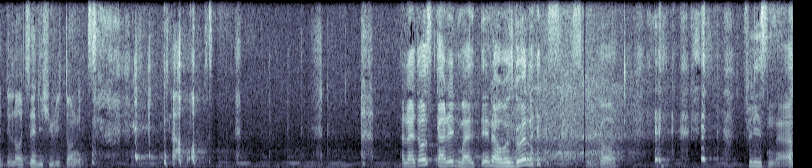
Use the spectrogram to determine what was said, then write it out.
Said, the Lord said you should return it. and I just carried my thing. I was going like, God, please now,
